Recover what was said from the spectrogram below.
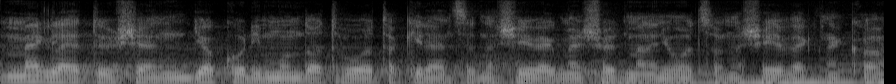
Meglehetősen gyakori mondat volt a 90-es években, sőt már a 80-as éveknek a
